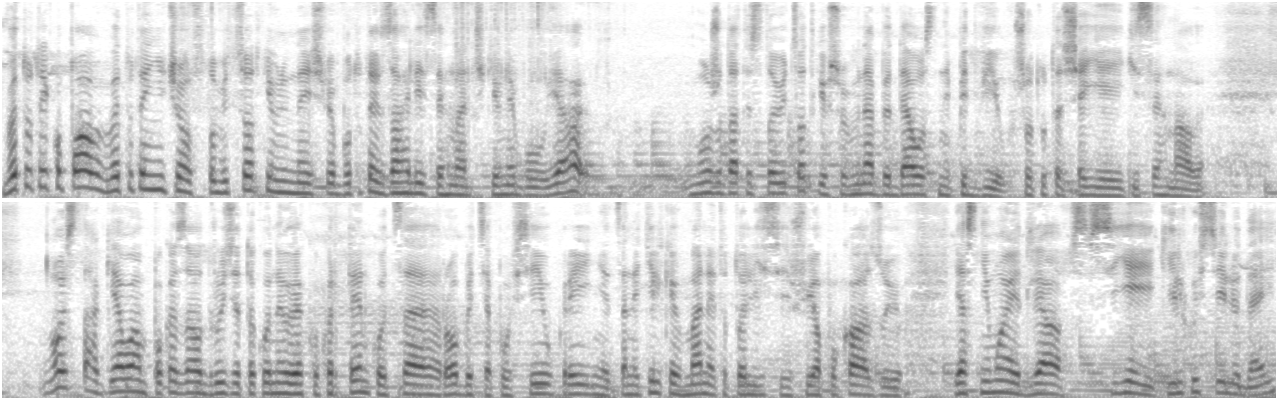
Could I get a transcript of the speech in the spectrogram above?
Ви тут і копали, ви тут і нічого, 100% не знайшли, бо тут і взагалі сигнальчиків не було. Я можу дати 100%, щоб мене би Деос не підвів, що тут ще є якісь сигнали. Ось так, я вам показав, друзі, таку невелику картинку. Це робиться по всій Україні. Це не тільки в мене тут лісі, що я показую. Я знімаю для всієї кількості людей,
